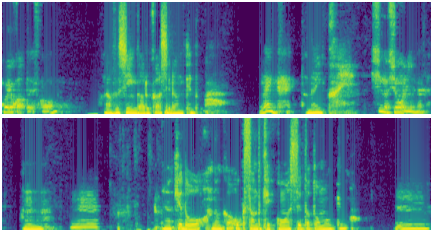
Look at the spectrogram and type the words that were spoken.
これ良かったですか？ラブシーンがあるかは知らんけど。ないんかい。ないんかい。死の商人なんだ。うん。うーん。いや、けど、なんか奥さんと結婚はしてたと思うけど。うーん。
